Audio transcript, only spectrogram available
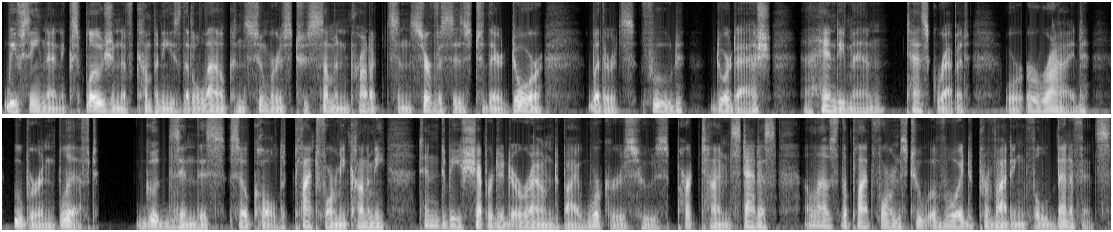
We've seen an explosion of companies that allow consumers to summon products and services to their door, whether it's food, DoorDash, a handyman, TaskRabbit, or a ride, Uber and Lyft. Goods in this so called platform economy tend to be shepherded around by workers whose part time status allows the platforms to avoid providing full benefits,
